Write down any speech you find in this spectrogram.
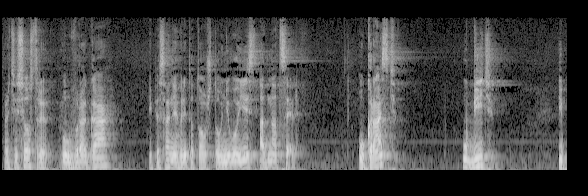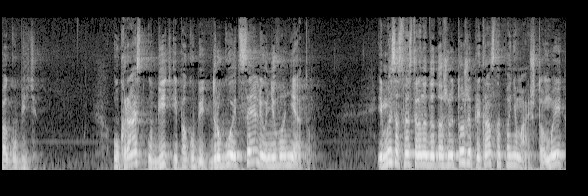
Братья и сестры, у врага, и Писание говорит о том, что у него есть одна цель – украсть убить и погубить. Украсть, убить и погубить. Другой цели у него нету. И мы со своей стороны должны тоже прекрасно понимать, что мы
